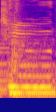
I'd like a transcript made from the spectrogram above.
to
